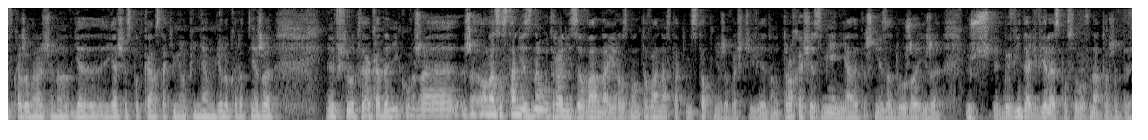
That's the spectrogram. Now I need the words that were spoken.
w każdym razie no, ja, ja się spotkałem z takimi opiniami wielokrotnie, że wśród akademików, że, że ona zostanie zneutralizowana i rozmontowana w takim stopniu, że właściwie no, trochę się zmieni, ale też nie za dużo i że już jakby widać wiele sposobów na to, żeby,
